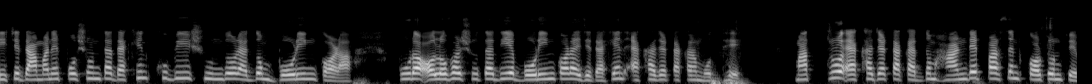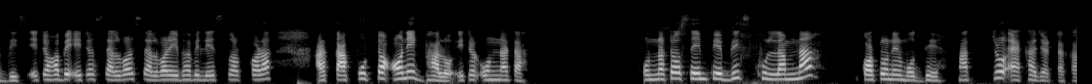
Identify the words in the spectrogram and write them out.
নিচে দামানের পোষণটা দেখেন, খুবই সুন্দর, একদম বোরিং করা। পুরা অল ওভার সুতা দিয়ে বোরিং করা, এই যে দেখেন, এক হাজার টাকার মধ্যে। মাত্র এক হাজার টাকা, একদম হান্ড্রেড পার্সেন্ট কটন ফেব্রিক্স এটা হবে এটার সালোয়ার সালোয়ার এইভাবে লেস ওয়ার্ক করা। আর কাপড়টা অনেক ভালো, এটার ওড়নাটা। ওড়নাটাও সেম ফেব্রিক্স খুললাম না কটনের মধ্যে। মাত্র এক হাজার টাকা।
